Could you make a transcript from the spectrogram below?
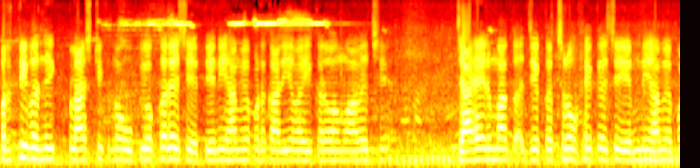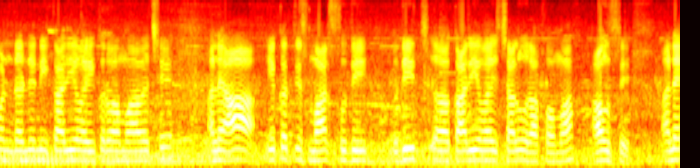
પ્રતિબંધિત પ્લાસ્ટિકનો ઉપયોગ કરે છે, તેની સામે પણ કાર્યવાહી કરવામાં આવે છે. જાહેરમાં જે કચરો ફેંકે છે, એમની સામે પણ દંડની કાર્યવાહી કરવામાં આવે છે અને આ એકત્રીસ માર્ચ સુધી બધી જ કાર્યવાહી ચાલુ રાખવામાં આવશે. અને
